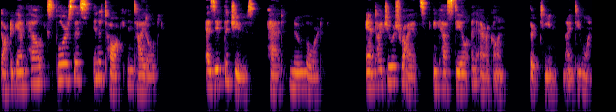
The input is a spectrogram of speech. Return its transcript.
Dr. Gampel explores this in a talk entitled As If the Jews Had No Lord Anti Jewish Riots in Castile and Aragon, 1391.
